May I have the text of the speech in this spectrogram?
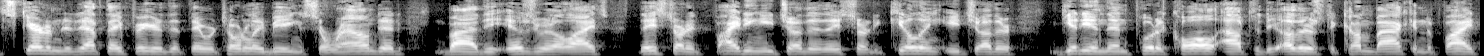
scared them to death. They figured that they were totally being surrounded by the Israelites. They started fighting each other, they started killing each other. Gideon then put a call out to the others to come back and to fight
